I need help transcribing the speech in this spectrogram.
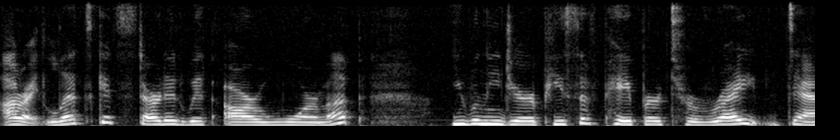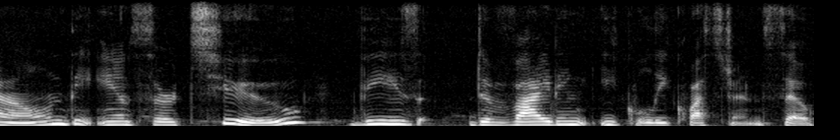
All right, let's get started with our warm-up. You will need your piece of paper to write down the answer to these dividing equally questions. So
